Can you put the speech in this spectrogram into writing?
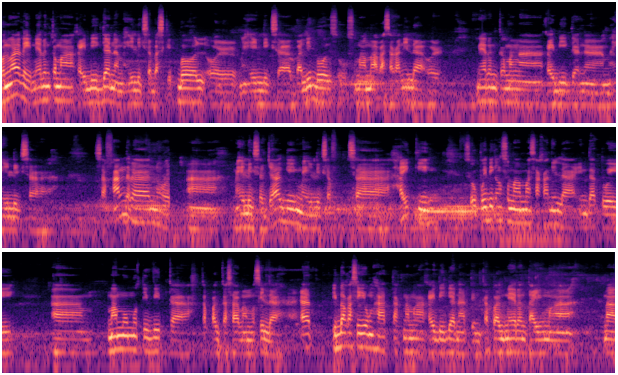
kunwari, meron ka mga kaibigan na mahilig sa basketball or mahilig sa volleyball, so sumama ka sa kanila or meron ka mga kaibigan na mahilig sa sa fun run or ah, mahilig sa jogging, mahilig sa sa hiking. So pwede kang sumama sa kanila in that way um, mamomotivate ka kapag kasama mo sila. At iba kasi yung hatak ng mga kaibigan natin kapag meron tayong mga mga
